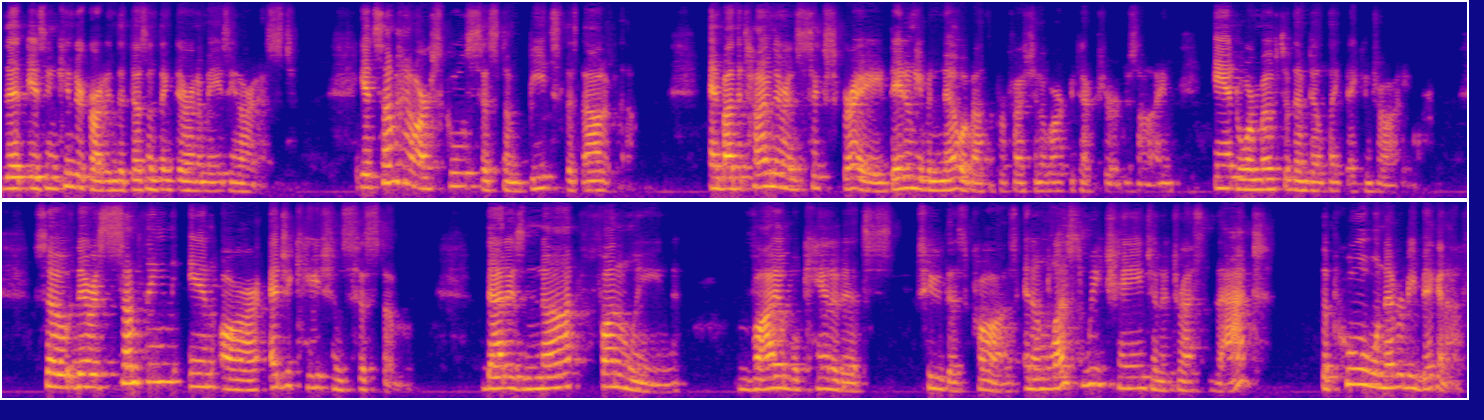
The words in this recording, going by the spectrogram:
that is in kindergarten that doesn't think they're an amazing artist? Yet somehow our school system beats this out of them. And by the time they're in sixth grade, they don't even know about the profession of architecture or design, and or most of them don't think they can draw anymore. So there is something in our education system that is not funneling viable candidates to this cause. And unless we change and address that, the pool will never be big enough.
